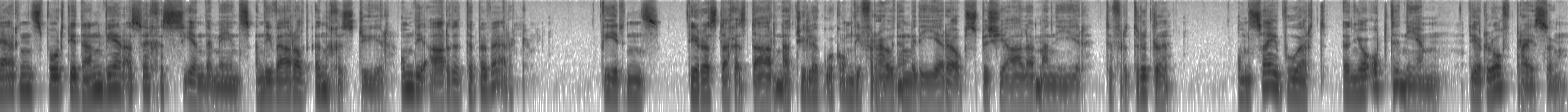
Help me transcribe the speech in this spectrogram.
Derdens word jy dan weer as 'n geseënde mens in die wêreld ingestuur om die aarde te bewerk. Vierdens, die rustig is daar natuurlik ook om die verhouding met die Here op spesiale manier te vertroetel, om sy woord in jou op te neem deur lofprysing,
